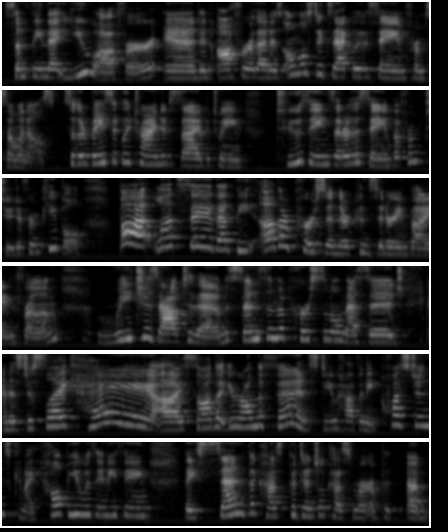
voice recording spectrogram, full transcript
something that you offer and an offer that is almost exactly the same from someone else. So they're basically trying to decide between two things that are the same but from two different people. But let's say that the other person they're considering buying from reaches out to them, sends them a personal message, and is just like, hey, I saw that you're on the fence. Do you have any questions? Can I help you with anything? They send the potential customer a, a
